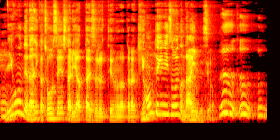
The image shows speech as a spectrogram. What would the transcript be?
ええ日本で何か挑戦したりやったりするっていうのだったら基本的にそういうのないんですよ。うんうんうん。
